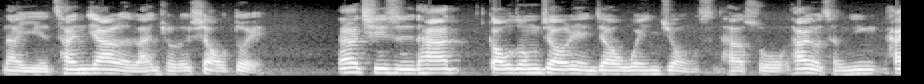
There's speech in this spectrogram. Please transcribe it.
那也参加了篮球的校队。那其实他高中教练叫 Wayne Jones，他说他有曾经，他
